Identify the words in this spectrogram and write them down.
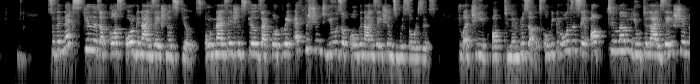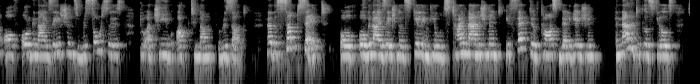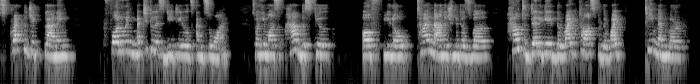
So the next skill is, of course, organizational skills. Organization skills that portray efficient use of organization's resources to achieve optimum results. Or we could also say optimum utilization of organization's resources to achieve optimum result. Now, the subset of organizational skill includes time management, effective task delegation, analytical skills, strategic planning, following meticulous details, and so on. So he must have the skill of, you know, time management as well, how to delegate the right task to the right team member.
